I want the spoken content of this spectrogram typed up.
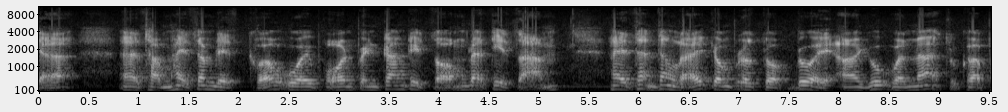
จะทำให้สำเร็จขออวยพรเป็นครั้งที่สองและที่สามให้ท่านทั้งหลายจงประสบด้วยอายุวันนะสุขภ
